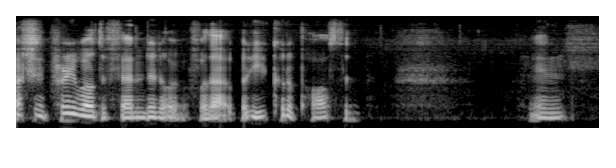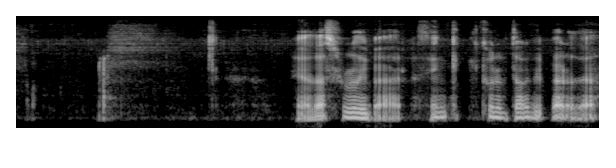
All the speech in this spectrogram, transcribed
actually pretty well defended for that, but he could have passed it. And yeah, that's really bad. I think he could have done a bit better there.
